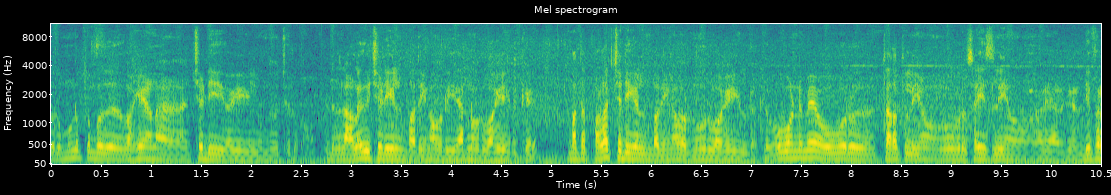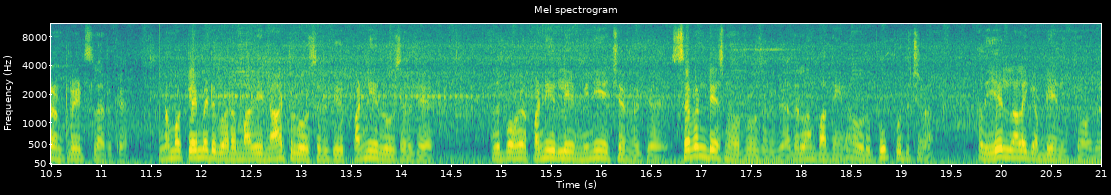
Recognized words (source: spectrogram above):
ஒரு முந்நூற்றம்பது வகையான செடி வகைகள் வந்து வச்சுருக்கோம். கிட்டத்தட்ட அழகு செடிகள்னு பார்த்தீங்கன்னா ஒரு இரநூறு வகை இருக்குது மற்ற பழச்செடிகள்னு பார்த்தீங்கன்னா ஒரு நூறு வகைகள் இருக்குது ஒவ்வொன்றுமே ஒவ்வொரு தரத்துலேயும் ஒவ்வொரு சைஸ்லேயும் நிறையா இருக்குது டிஃப்ரெண்ட் ரேட்ஸில் இருக்குது நம்ம கிளைமேட்டுக்கு வர மாதிரி நாட்டு ரோஸ் இருக்குது பன்னீர் ரோஸ் இருக்குது அது போக பன்னீர்லேயே மினியேச்சர் இருக்குது செவன் டேஸ்னு ஒரு ரோஸ் இருக்குது அதெல்லாம் பார்த்தீங்கன்னா ஒரு பூ பூத்துச்சுன்னா அது ஏழு நாளைக்கு அப்படியே நிற்கும் அது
